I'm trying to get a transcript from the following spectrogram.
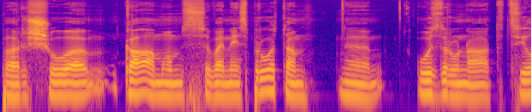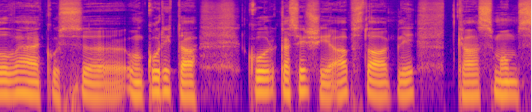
par šo, kā mums, vai mēs protam eh, uzrunāt cilvēkus, eh, un kuri tā, kur, kas ir šie apstākļi, kas mums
